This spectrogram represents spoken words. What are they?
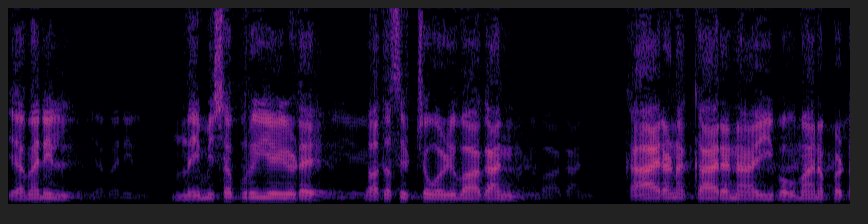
യമനിൽ നിമിഷപ്രിയയുടെ വധശിക്ഷ ഒഴിവാകാൻ കാരണക്കാരനായി ബഹുമാനപ്പെട്ട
